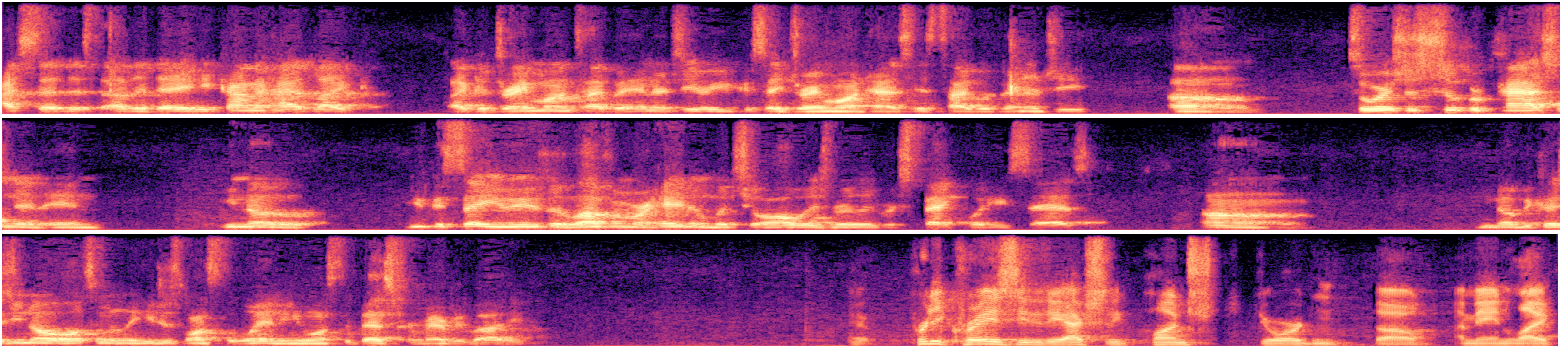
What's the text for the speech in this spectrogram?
I said this the other day. He kind of had like like a Draymond type of energy, or you could say Draymond has his type of energy. Um, so we're just super passionate, and you know, you could say you either love him or hate him, but you always really respect what he says. Um, you know, because you know ultimately he just wants to win and he wants the best from everybody. Pretty crazy that he actually punched Jordan, though. I mean, like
